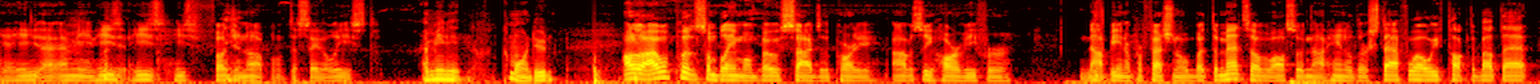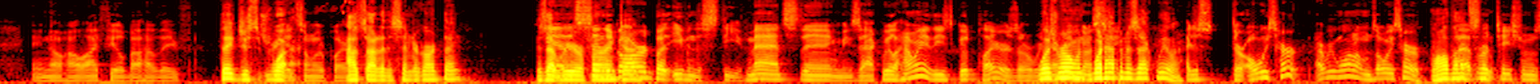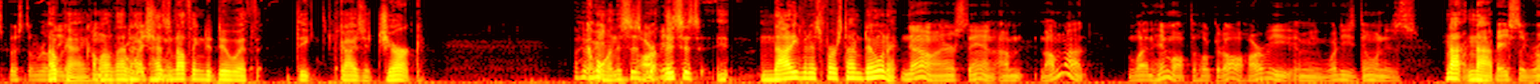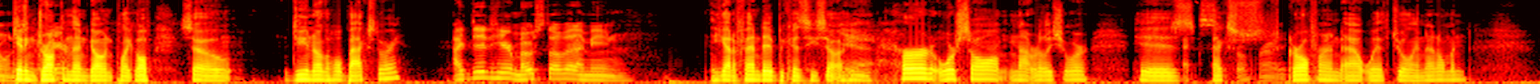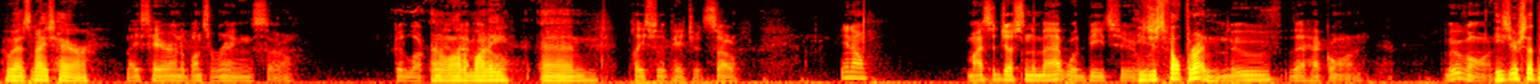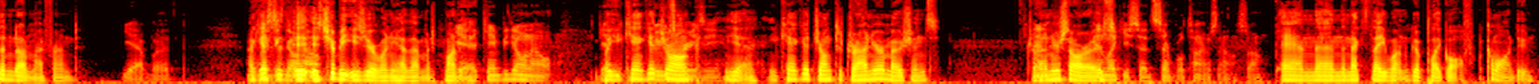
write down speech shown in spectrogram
Yeah, he. I I mean, he's he's he's fudging up to say the least. I mean, come on, dude. Although I will put some blame on both sides of the party. Obviously, Harvey for not being a professional, but the Mets have also not handled their staff well. We've talked about that, and you know how I feel about how they've They just what some of their players. outside of the Syndergaard thing? Is that yeah, what you're referring to? Syndergaard, but even the Steve Matz thing. I mean, Zack Wheeler. How many of these good players are we? What's wrong with what see? happened to Zack Wheeler? I just they're always hurt. Every one of them's always hurt. Well, that's that rotation was supposed to really okay. come Well, that ha- has nothing to do with the guy's a jerk. Who, Come on, this is Harvey? this is not even his first time doing it. No, I understand. I'm I'm not letting him off the hook at all. Harvey, I mean, what he's doing is Not not basically ruining getting drunk and then going to play golf. So, do you know the whole backstory? I did hear most of it. I mean, He got offended because he saw Yeah. he heard or saw, I'm not really sure, his ex right. girlfriend out with Julian Edelman, who has nice hair nice hair and a bunch of rings, so good luck. and a lot of money, battle. and Plays for the Patriots. So, you know, my suggestion to Matt would be to he just felt threatened. move the heck on. Move on. Easier said than done, my friend. yeah, but I guess be it, going it, it should be easier when you have that much money. yeah, it can't be going out. but you can't get booze drunk. Crazy. Yeah, you can't get drunk to drown your emotions, drown And- your sorrows, And like you said several times now, so and then the next day you went and go play golf. Come on, dude.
